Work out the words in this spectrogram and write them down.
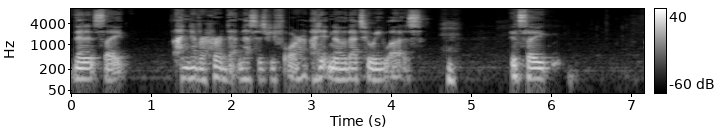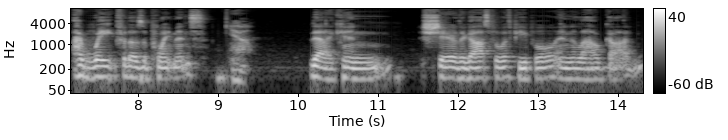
Then it's like, I never heard that message before. I didn't know that's who he was. Hmm. It's like, I wait for those appointments. Yeah. That I can share the gospel with people and allow God.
